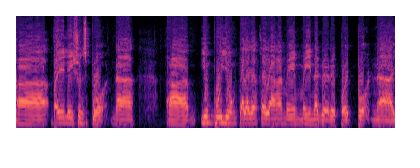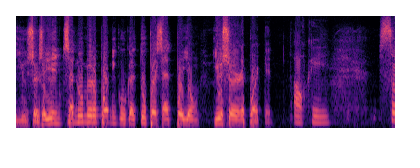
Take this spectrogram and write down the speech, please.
uh, violations po na um, yun po yung talagang kailangan may, may nagre-report po na user. So yun sa numero po ni Google, 2% po yung user reported. Okay. So,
